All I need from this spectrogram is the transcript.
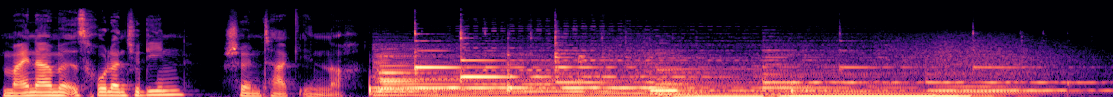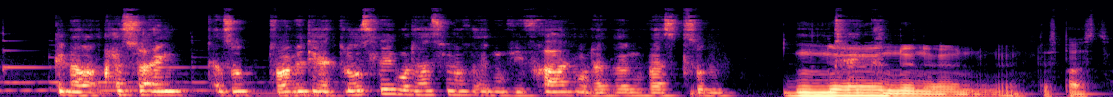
Mein Name ist Roland Judin. Schönen Tag Ihnen noch. Genau, hast du ein, also wollen wir direkt loslegen oder hast du noch irgendwie Fragen oder irgendwas zum Nö, nö, nö, nö, nö, das passt.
